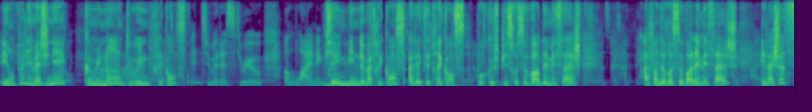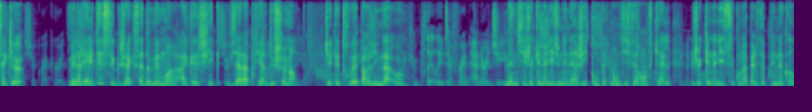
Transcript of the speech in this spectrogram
et on peut l'imaginer comme une onde ou une fréquence via une ligne de ma fréquence avec cette fréquence pour que je puisse recevoir des messages afin de recevoir les messages. Et la chose, c'est que... Mais la réalité, c'est que j'accède aux mémoires akashiques via la prière du chemin qui a été trouvée par Linda Ho. Même si je canalise une énergie complètement différente qu'elle, je canalise ce qu'on appelle the pinnacle,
